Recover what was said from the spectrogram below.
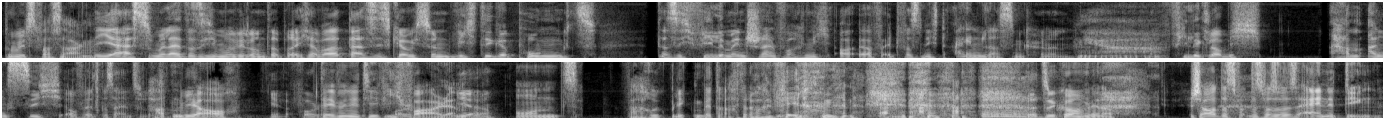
Du willst was sagen? Ja, es tut mir leid, dass ich immer wieder unterbreche, aber das ist, glaube ich, so ein wichtiger Punkt, dass sich viele Menschen einfach nicht auf etwas nicht einlassen können. Ja. Und viele, glaube ich, haben Angst, sich auf etwas einzulassen. Hatten wir auch. ja, voll. Definitiv ich Voll. vor allem. Ja. Und war rückblickend betrachtet auch ein Fehler. Dazu kommen wir noch. Schau, das, war- das war so das eine Ding,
